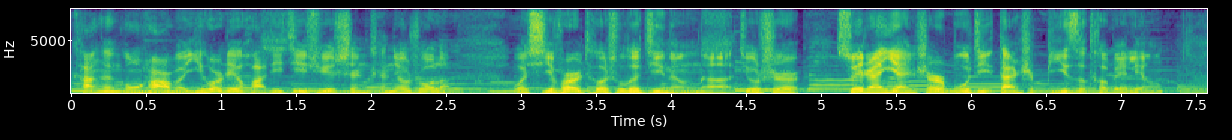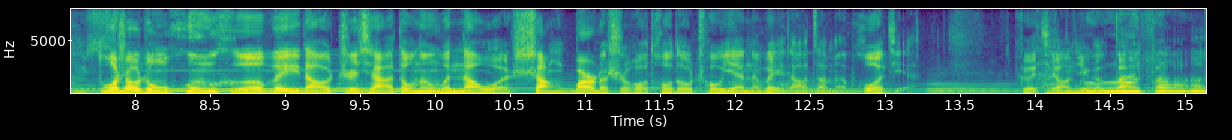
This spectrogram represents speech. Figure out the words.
看看公号吧。一会儿这个话题继续。沈晨就说了，我媳妇儿特殊的技能呢，就是虽然眼神不济，但是鼻子特别灵。多少种混合味道之下，都能闻到我上班的时候偷偷抽烟的味道。怎么破解？哥教你个办法啊！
